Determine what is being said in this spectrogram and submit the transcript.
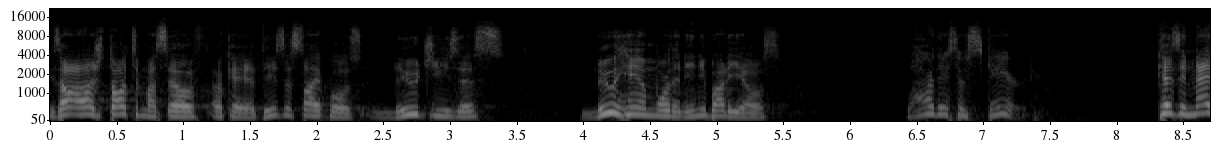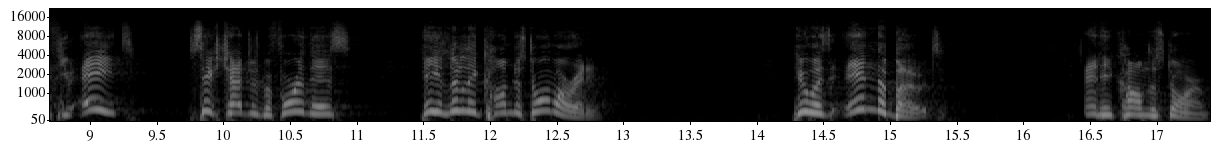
is I, I just thought to myself, okay, if these disciples knew Jesus, knew him more than anybody else, why are they so scared? Because in Matthew 8, six chapters before this, he literally calmed a storm already. He was in the boat and he calmed the storm.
